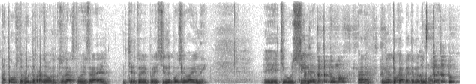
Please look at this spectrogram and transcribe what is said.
о том, что будет образовано государство Израиль на территории Палестины после войны. И эти усилия... А кто-то думал? А? Именно только об этом и думали. Дум...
